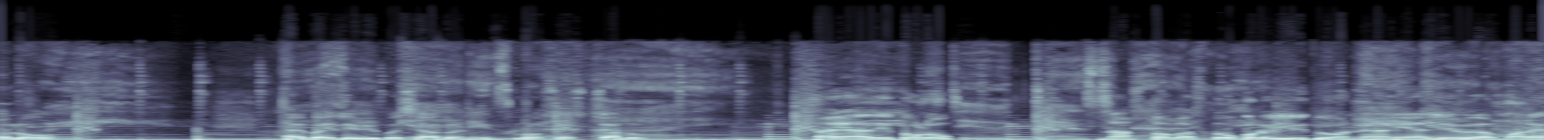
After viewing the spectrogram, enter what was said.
ચલો. ખાઈ બાઈ લેવી પછી આગળની પ્રોસેસ ચાલુ. અહીંયાથી થોડોક નાસ્તો વાસ્તો કરી લીધો અને અહીંયા લે હવે અમારે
